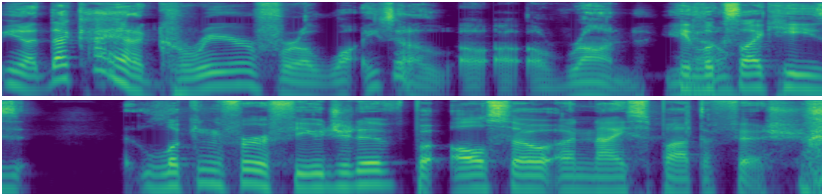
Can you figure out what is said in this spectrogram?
you know, that guy had a career for a long, he's had a, a, a run. you He know? looks like he's looking for a fugitive, but also a nice spot to fish.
